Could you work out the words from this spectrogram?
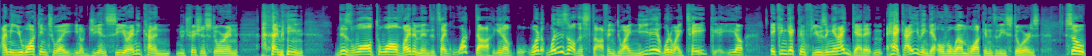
I mean, you walk into a you know GNC or any kind of nutrition store, and I mean, there's wall to wall vitamins. It's like what the you know what what is all this stuff, and do I need it? What do I take? You know, it can get confusing, and I get it. Heck, I even get overwhelmed walking into these stores. So,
